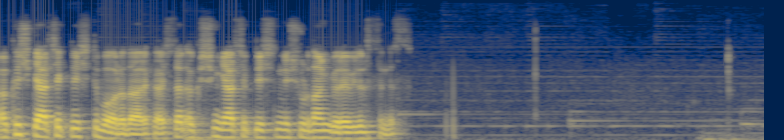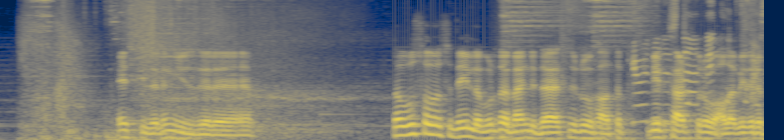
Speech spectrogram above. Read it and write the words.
Akış gerçekleşti bu arada arkadaşlar. Akışın gerçekleştiğini şuradan görebilirsiniz. Eskilerin yüzleri. Davul solosu değil de burada bence değersiz ruh atıp bir kart ruhu alabilirim.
